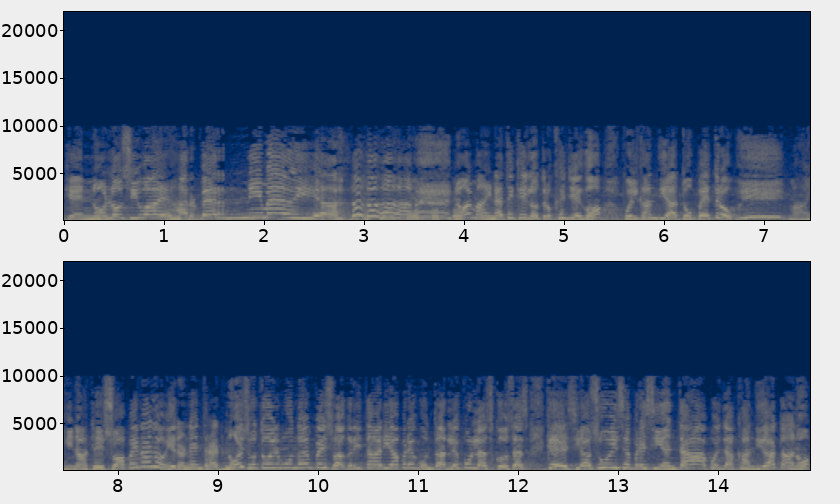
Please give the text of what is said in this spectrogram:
Que no los iba a dejar ver ni media. No, imagínate que el otro que llegó fue el candidato Petro. Imagínate, eso apenas lo vieron entrar. No, eso todo el mundo empezó a gritar y a preguntarle por las cosas que decía su vicepresidenta, pues la candidata, ¿no?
